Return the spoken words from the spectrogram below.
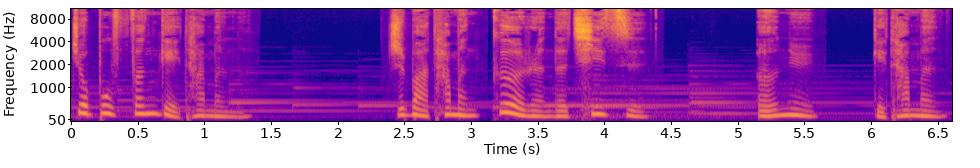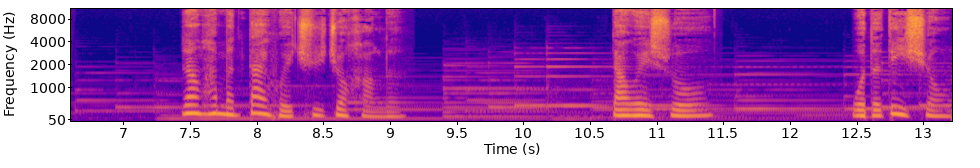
就不分给他们了，只把他们个人的妻子、儿女给他们，让他们带回去就好了。大卫说：“我的弟兄，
